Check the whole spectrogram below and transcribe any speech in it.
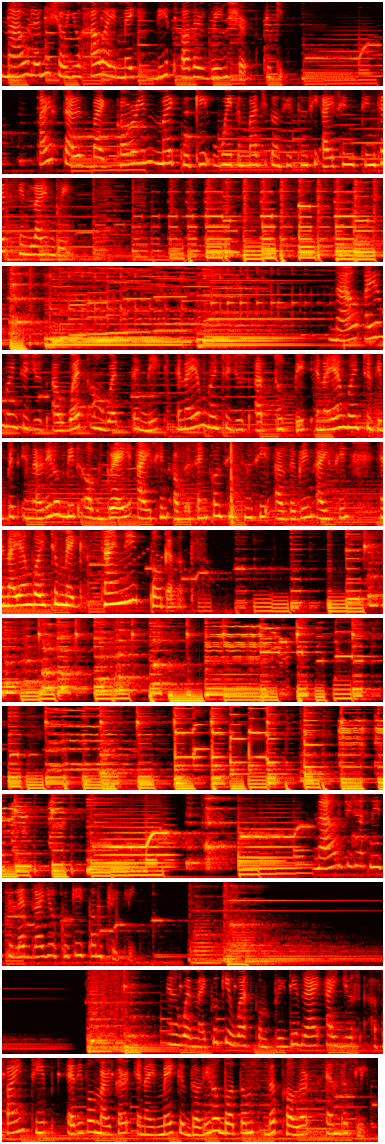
Now let me show you how I make this other green shirt cookie. Started by covering my cookie with Magic Consistency icing tinted in lime green. Now I am going to use a wet on wet technique and I am going to use a toothpick and I am going to dip it in a little bit of gray icing of the same consistency as the green icing and I am going to make tiny polka dots. You just need to let dry your cookie completely. And when my cookie was completely dry, I use a fine tip edible marker and I make the little bottoms, the color and the sleeve.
